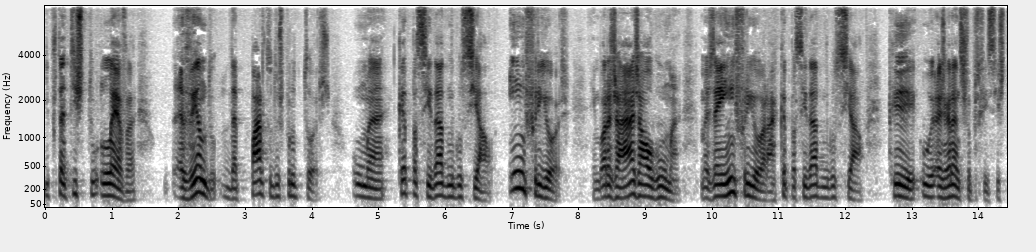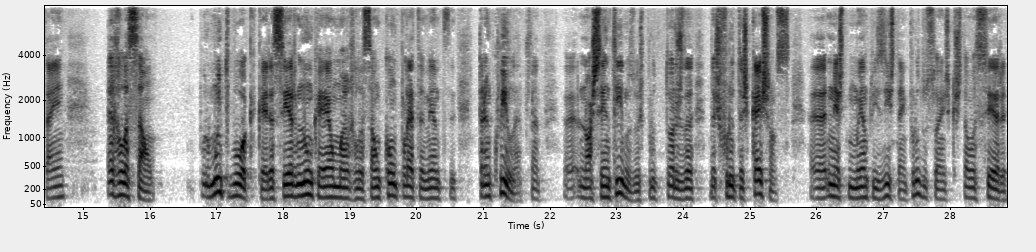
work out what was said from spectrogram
E, portanto, isto leva havendo da parte dos produtores uma capacidade negocial inferior, embora já haja alguma, mas é inferior à capacidade negocial que as grandes superfícies têm, a relação, por muito boa que queira ser, nunca é uma relação completamente tranquila. Portanto, eh, nós sentimos, os produtores das frutas queixam-se. Eh, neste momento existem produções que estão a ser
